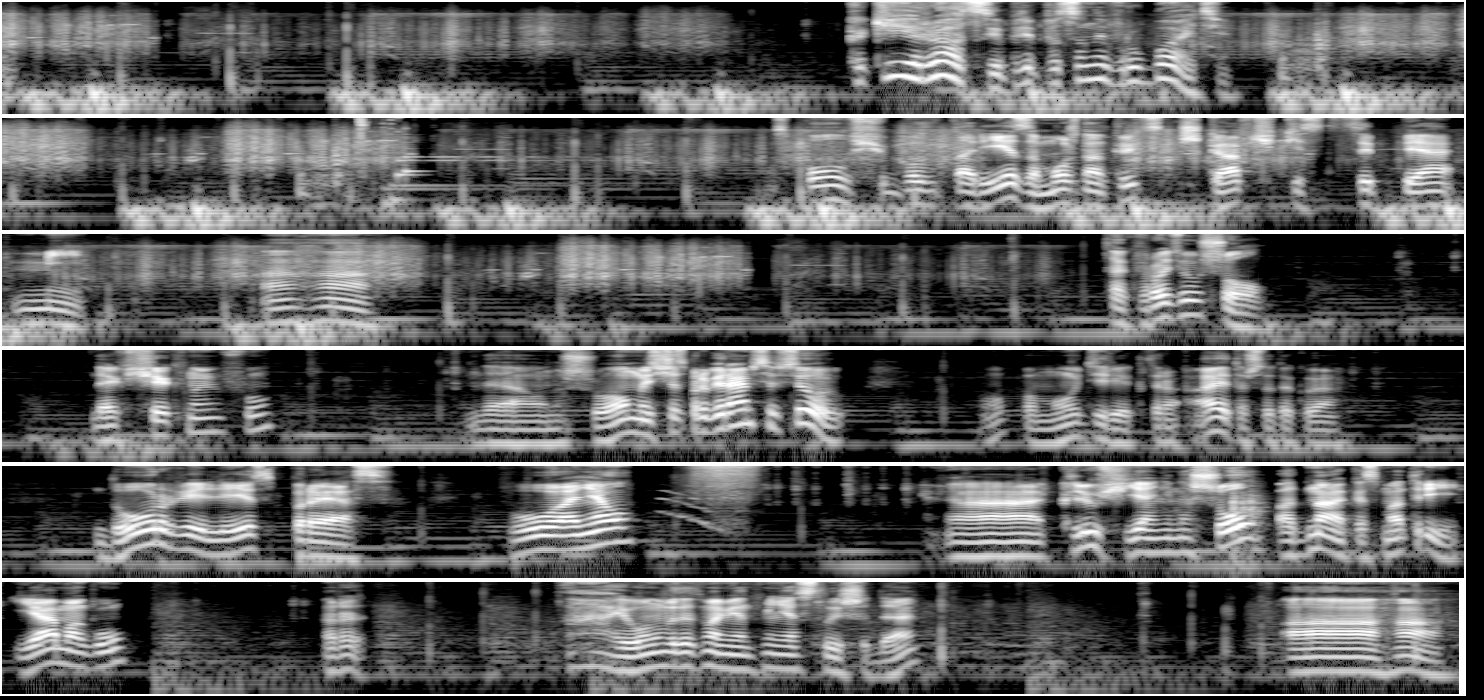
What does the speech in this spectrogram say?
Какие рации? Блин, пацаны, врубайте. помощью болтореза можно открыть шкафчики с цепями. Ага. Так, вроде ушел. Дай-ка чекну инфу. Да, он ушел. Мы сейчас пробираемся, все. О, по-моему, директора. А это что такое? Дор релес пресс. Понял. А, ключ я не нашел. Однако, смотри, я могу... А, и он в этот момент меня слышит, да? Ага.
